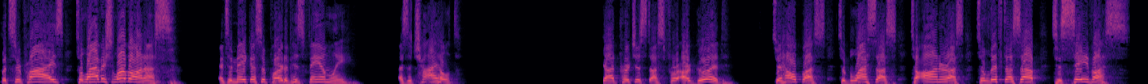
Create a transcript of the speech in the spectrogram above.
but surprise, to lavish love on us and to make us a part of his family as a child. God purchased us for our good, to help us, to bless us, to honor us, to lift us up, to save us.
